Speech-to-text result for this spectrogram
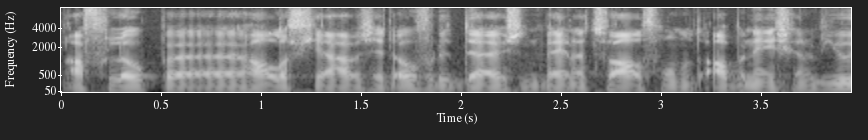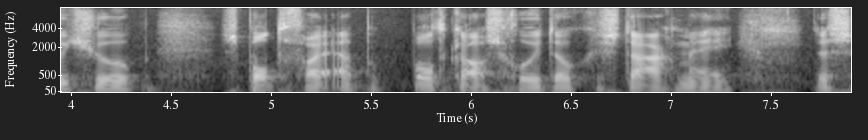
Afgelopen uh, half jaar, we zijn over de duizend, bijna 1200 abonnees gaan op YouTube. Spotify, Apple Podcasts groeit ook gestaag mee. Dus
